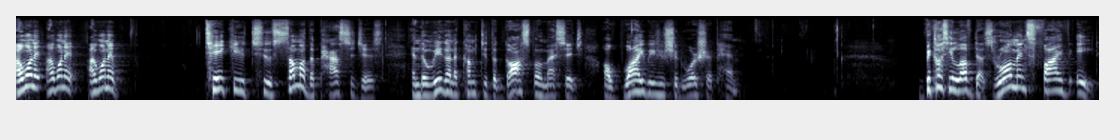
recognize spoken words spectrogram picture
I want to, I want to, I want to take you to some of the passages, and then we're going to come to the gospel message of why we should worship Him. Because He loved us. Romans 5 8.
